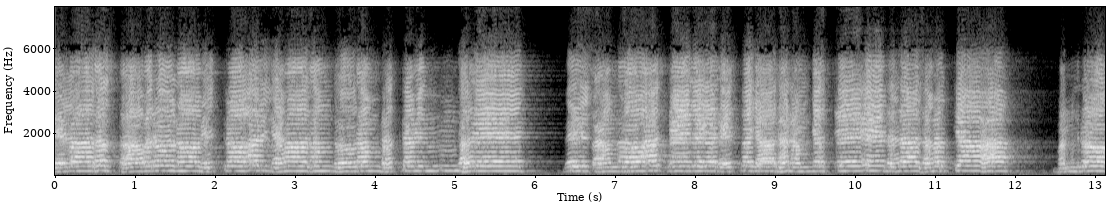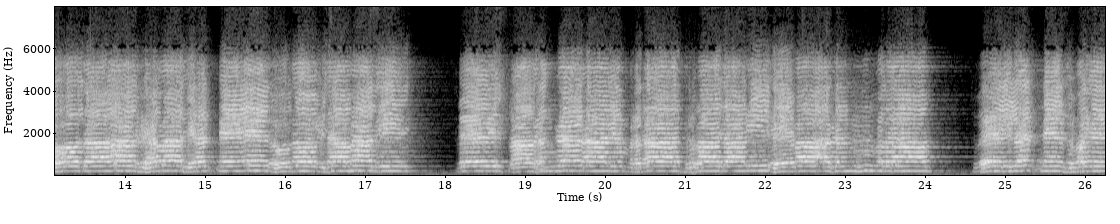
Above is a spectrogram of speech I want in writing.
एवासस्तावरो नो मित्रो अर्यमासम् दूतम् भ्रत्रमिन्धते विश्वांसो अग्ने जयति त्वया धनम् यस्ते समत्याः मन्द्रो होता गृहवाधिरग्ने दूतो विशामासि वे विश्वासङ्गादायम् व्रता ध्रुवाजानी देवागन्वदा स्वे लग्ने सुभगे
